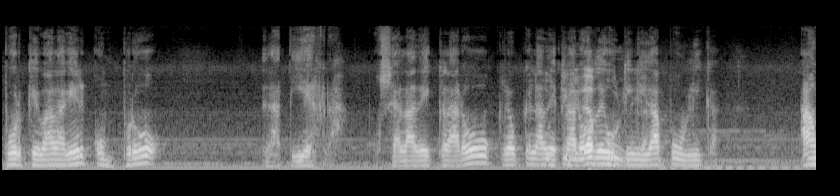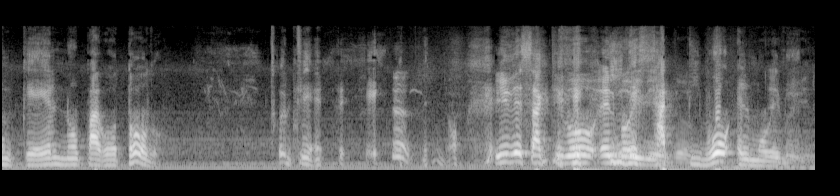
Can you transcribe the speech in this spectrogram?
Porque Balaguer compró la tierra, o sea, la declaró, creo que la Utilidad declaró de pública. utilidad pública, aunque él no pagó todo. ¿Tú entiendes? No. Y desactivó el Y movimiento. desactivó el El movimiento.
